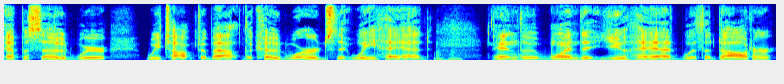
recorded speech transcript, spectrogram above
episode where we talked about the code words that we had Mhm. and the one that you had with a daughter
